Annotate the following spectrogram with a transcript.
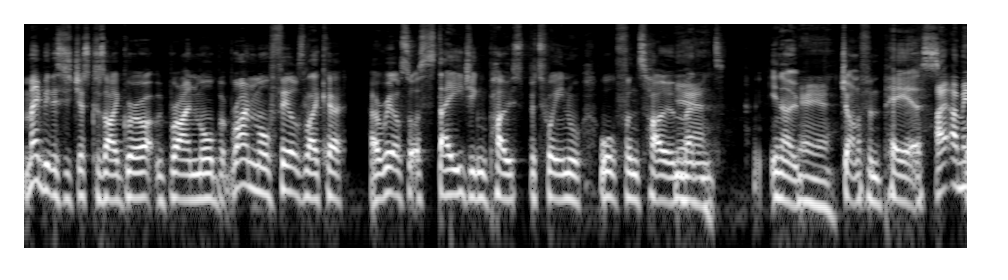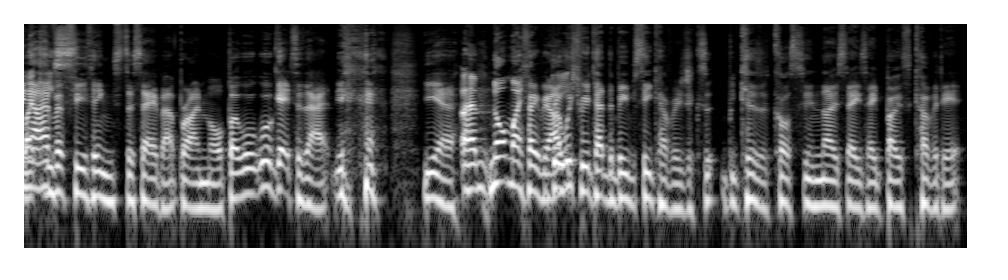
Maybe this is just because I grew up with Brian Moore, but Brian Moore feels like a, a real sort of staging post between Wolfen's Yeah. and, you know, yeah. Jonathan Pearce. I, I mean, Like, I have a few things to say about Brian Moore, but we'll, we'll get to that. yeah, Um, not my favourite. I wish we'd had the BBC coverage because, because, of course, in those days they both covered it.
